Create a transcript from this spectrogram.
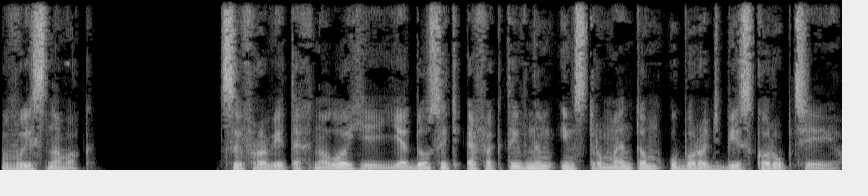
Висновок цифрові технології є досить ефективним інструментом у боротьбі з корупцією.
